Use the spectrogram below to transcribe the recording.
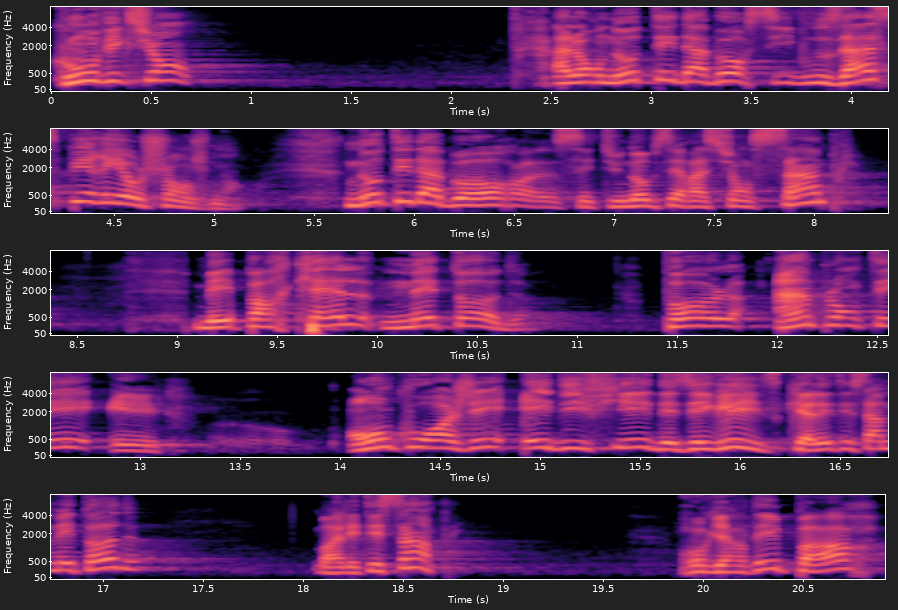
conviction. Alors notez d'abord si vous aspirez au changement. Notez d'abord, c'est une observation simple, mais par quelle méthode Paul implantait et encourageait, édifiait des églises Quelle était sa méthode? Elle était simple. Regardez par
